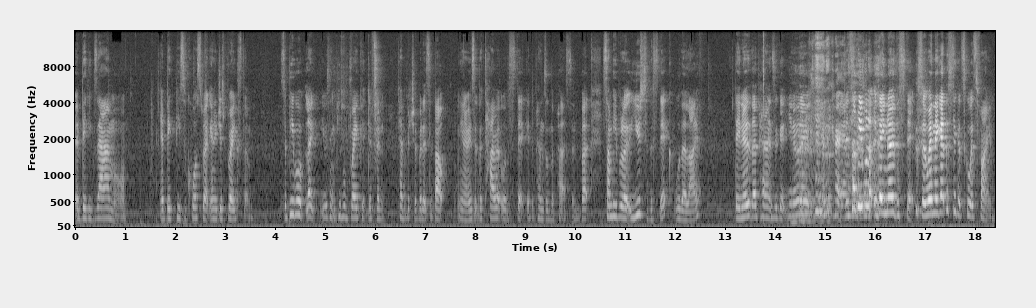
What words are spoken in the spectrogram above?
a big exam or a big piece of coursework and it just breaks them. So people like you were saying people break at different temperature, but it's about you know is it the carrot or the stick? It depends on the person. But some people are used to the stick all their life. They know that their parents are good. You know what I mean? Some people they know the stick, so when they get the stick at school, it's fine.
